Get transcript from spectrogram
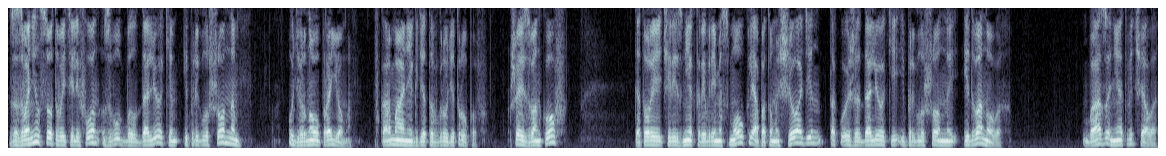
Зазвонил сотовый телефон, звук был далеким и приглушенным у дверного проема, в кармане где-то в груди трупов. Шесть звонков, которые через некоторое время смолкли, а потом еще один, такой же далекий и приглушенный, и два новых. База не отвечала.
